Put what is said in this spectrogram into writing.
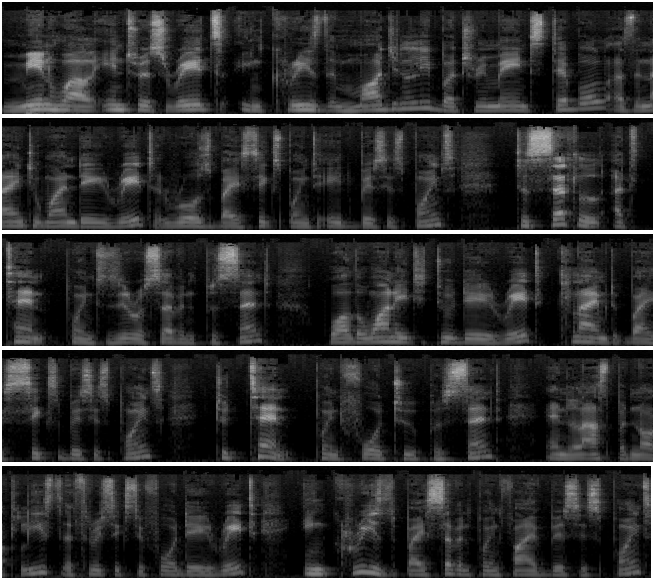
Meanwhile, interest rates increased marginally but remained stable as the 91 day rate rose by 6.8 basis points to settle at 10.07%, while the 182 day rate climbed by 6 basis points to 10.42%. And last but not least, the 364 day rate increased by 7.5 basis points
